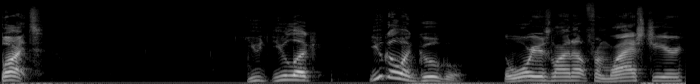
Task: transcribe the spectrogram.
But you you look, you go and Google the Warriors lineup from last year,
